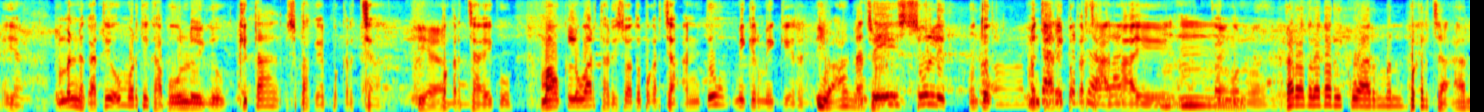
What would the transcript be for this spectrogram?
Iya, mendekati umur 30 itu kita sebagai pekerja. Iya. Pekerja itu mau keluar dari suatu pekerjaan itu mikir-mikir. Iya, angin. Nanti sulit untuk Oh, mencari mencari kerja pekerjaan lagi. lain. Kayak ngono. Karena rata-rata requirement pekerjaan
